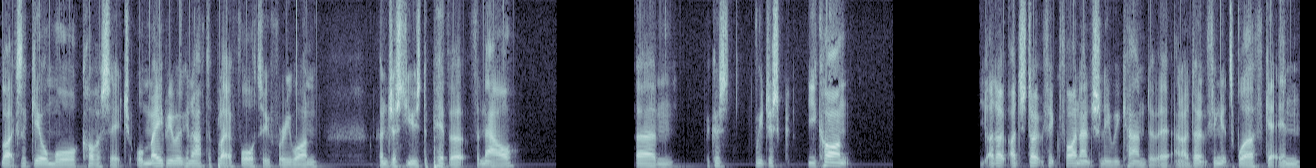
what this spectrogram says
likes of Gilmour, Kovacic, or maybe we're gonna have to play a four-two-three-one and just use the pivot for now. Um, because we just you can't I don't. I just don't think financially we can do it, and I don't think it's worth getting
